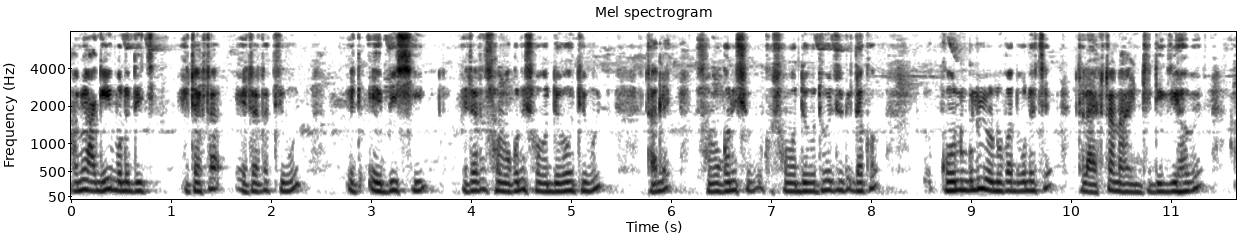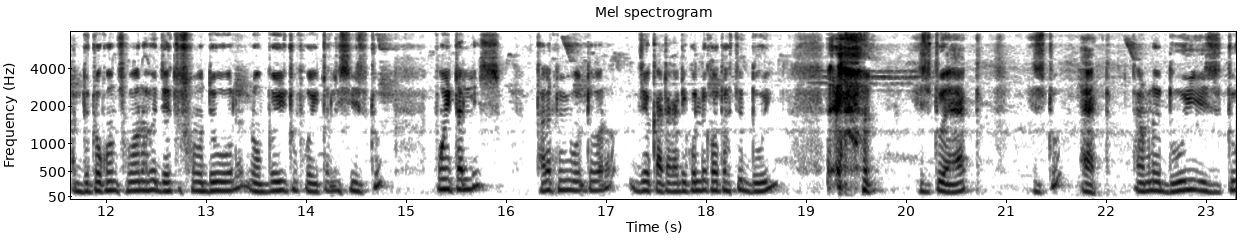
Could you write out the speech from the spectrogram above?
আমি আগেই বলে দিচ্ছি এটা একটা এটা একটা ত্রিভুজ, এটা এ বি সি এটা একটা সমকোণী সমদ্বিবাহু ত্রিভুজ তাহলে সমকোণী সমদ্বিবাহু ত্রিভুজ দেখো কোণগুলির অনুপাত বলেছে, তাহলে একটা নাইনটি ডিগ্রি হবে, আর দুটো কোণ সমান হবে, যেহেতু সমদ্বিবাহু বলে নব্বই টু পঁয়তাল্লিশ ইস টু পঁয়তাল্লিশ। তাহলে তুমি বলতে পারো যে কাটাকাটি করলে কত হচ্ছে? দুই ইস টু এক, ইস টু এক। তার মানে দুই ইস টু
